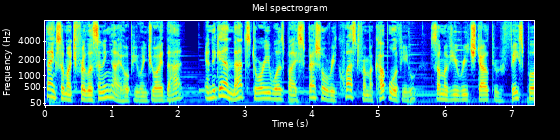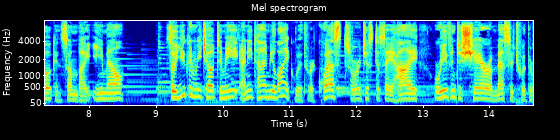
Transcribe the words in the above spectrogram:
Thanks so much for listening. I hope you enjoyed that. And again, that story was by special request from a couple of you. Some of you reached out through Facebook and some by email. So you can reach out to me anytime you like with requests or just to say hi or even to share a message with the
